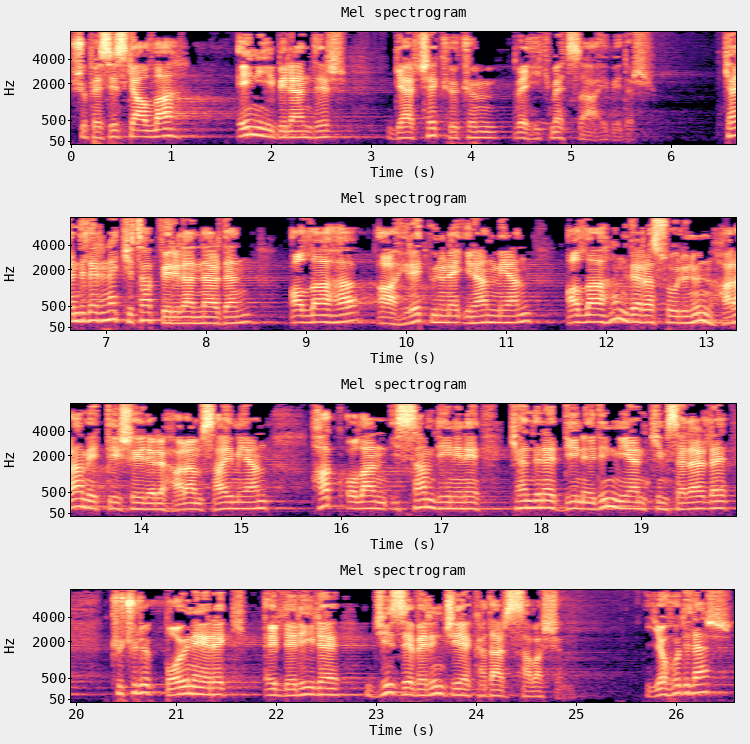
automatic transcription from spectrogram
Şüphesiz ki Allah en iyi bilendir, gerçek hüküm ve hikmet sahibidir. Kendilerine kitap verilenlerden Allah'a, ahiret gününe inanmayan, Allah'ın ve Resulünün haram ettiği şeyleri haram saymayan, hak olan İslam dinini kendine din edinmeyen kimselerle küçülüp boyun eğerek elleriyle cizye verinceye kadar savaşın. Yahudiler,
